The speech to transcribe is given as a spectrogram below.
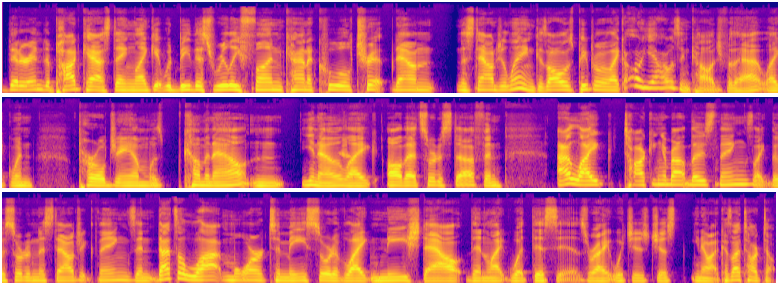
that are into podcasting, like it would be this really fun kind of cool trip down nostalgia lane because all those people are like, oh yeah, I was in college for that, like when Pearl Jam was coming out and you know, like all that sort of stuff and I like talking about those things, like those sort of nostalgic things. And that's a lot more to me, sort of like niched out than like what this is, right? Which is just, you know, because I talk to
